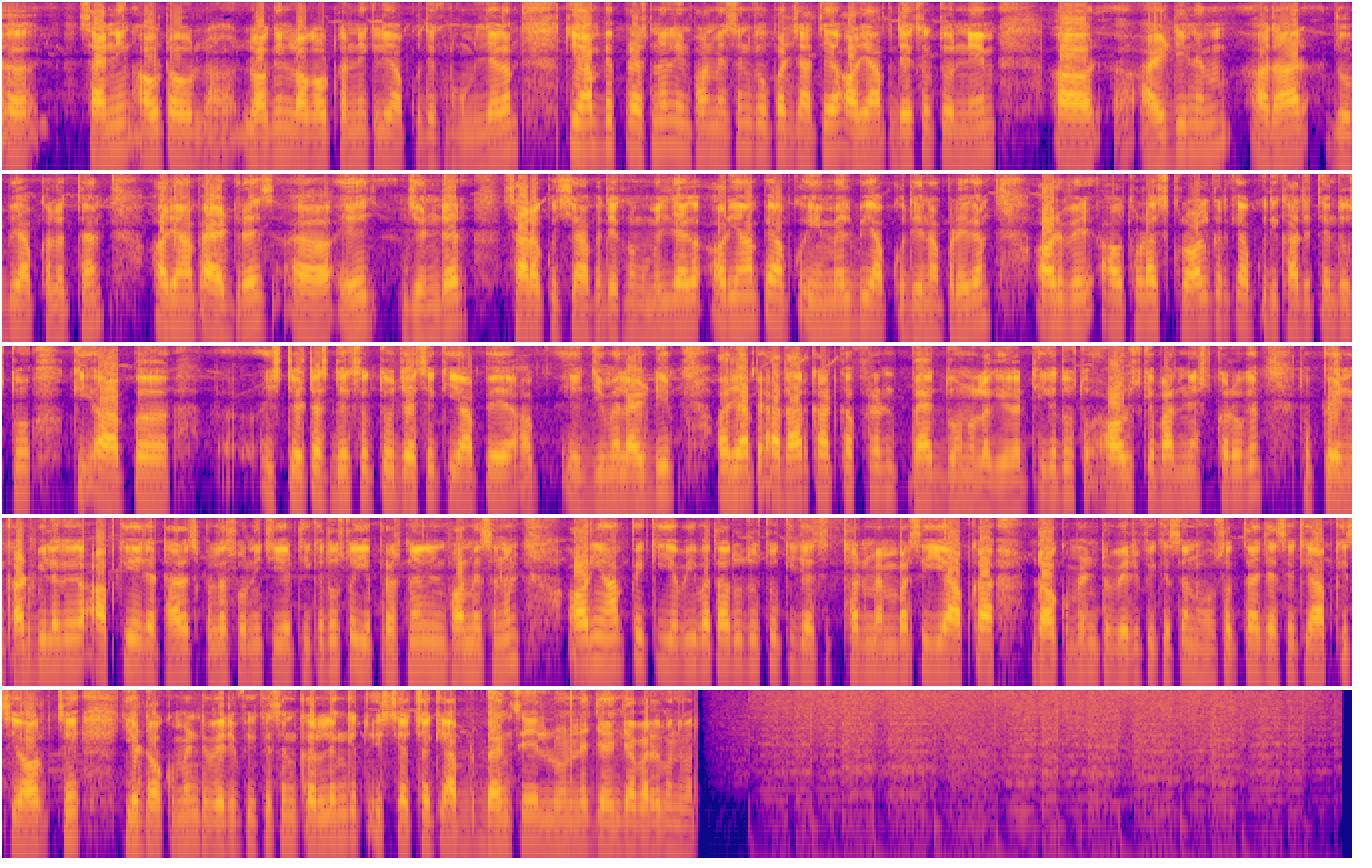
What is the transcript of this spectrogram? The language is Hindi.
साइनिंग आउट और लॉगिन लॉग आउट करने के लिए आपको देखने को मिल जाएगा। तो यहाँ पे पर्सनल इन्फॉर्मेशन के ऊपर जाते हैं और यहाँ पे देख सकते हो नेम और आईडी नेम आधार जो भी आपका लगता है। और यहाँ पे एड्रेस एज जेंडर सारा कुछ यहाँ पे देखने को मिल जाएगा। और यहाँ पे आपको ईमेल भी आपको देना पड़ेगा। और वे और थोड़ा स्क्रॉल करके आपको दिखा देते हैं दोस्तों कि आप स्टेटस देख सकते हो, जैसे कि यहाँ पे आप जी मेल और यहाँ पे आधार कार्ड का फ्रंट बैक दोनों लगेगा, ठीक है दोस्तों? और उसके बाद नेक्स्ट करोगे तो पैन कार्ड भी लगेगा, आपकी एज अठारह से प्लस होनी चाहिए, ठीक है दोस्तों? ये पर्सनल इन्फॉर्मेशन है। और यहाँ पे कि अभी बता दूँ दोस्तों कि जैसे थर्ड मेंबर से ये आपका डॉक्यूमेंट वेरिफिकेशन हो सकता है, जैसे कि आप किसी और से ये डॉक्यूमेंट वेरिफिकेशन कर लेंगे तो इससे अच्छा कि आप बैंक से लोन ले जाए ज़बरदस्त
